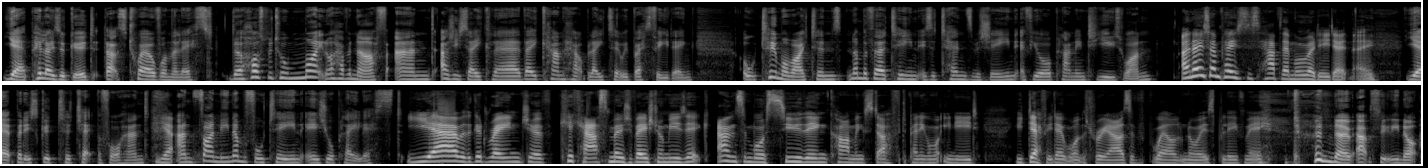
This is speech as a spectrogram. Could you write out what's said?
Yeah, pillows are good. That's 12 on the list. The hospital might not have enough, and as you say, Claire, they can help later with breastfeeding. Oh, two more items. Number 13 is a TENS machine if you're planning to use one. I know some places have them already, don't they? Yeah, but it's good to check beforehand. Yeah. And finally, number 14 is your playlist. Yeah, with a good range of kick ass motivational music and some more soothing, calming stuff, depending on what you need. You definitely don't want the three hours of whale noise, believe me. no, absolutely not.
